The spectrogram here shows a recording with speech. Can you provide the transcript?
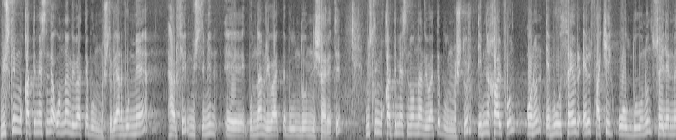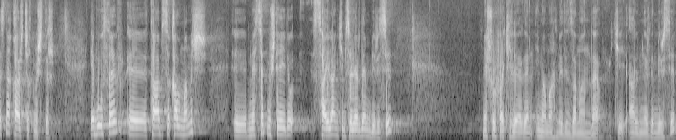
Müslim mukaddimesinde ondan rivayette bulunmuştur. Yani bu M harfi Müslim'in e, bundan rivayette bulunduğunun işareti. Müslim mukaddimesinde ondan rivayette bulunmuştur. İbni Halfun onun Ebu Sevr el-Fakih olduğunun söylenmesine karşı çıkmıştır. Ebu Sevr e, tabisi kalmamış e, mezhep müştehidi sayılan kimselerden birisi. Meşhur fakihlerden İmam Ahmed'in zamanındaki alimlerden birisi.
